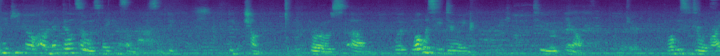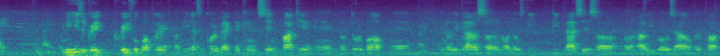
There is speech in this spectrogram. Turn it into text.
Nikiko, uh, Mendoza was making some, some big, big chunk throws. Um, what, what was he doing to, you know, what was he doing right? I mean, he's a great, great football player. I mean, that's a quarterback that can sit in the pocket and you know throw the ball. And you know they got us on, on those deep, deep passes, uh, on how he rolls out of the po-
